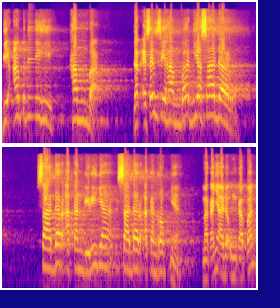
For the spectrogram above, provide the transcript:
bi'abdihi hamba. Dan esensi hamba dia sadar. Sadar akan dirinya, sadar akan robnya. Makanya ada ungkapan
